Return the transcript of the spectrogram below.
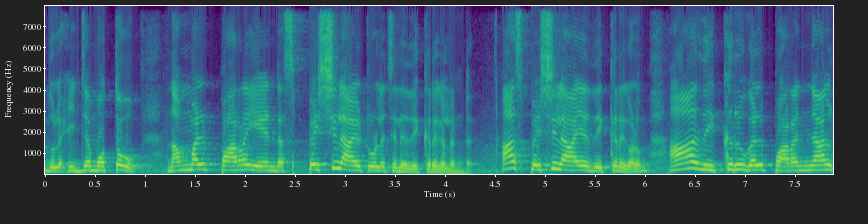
ദുൽഹിജ മൊത്തവും നമ്മൾ പറയേണ്ട സ്പെഷ്യൽ ആയിട്ടുള്ള ചില ദിക്കറുകളുണ്ട് ആ സ്പെഷ്യലായ ദിക്കറുകളും ആ ദിക്കറുകൾ പറഞ്ഞാൽ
